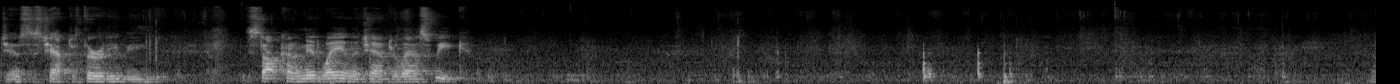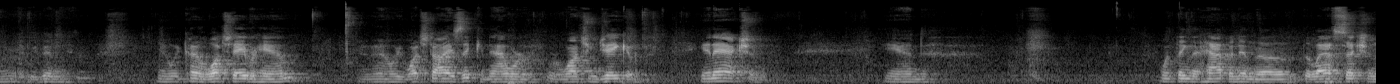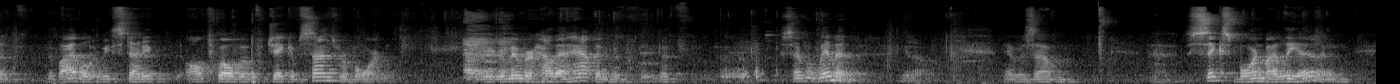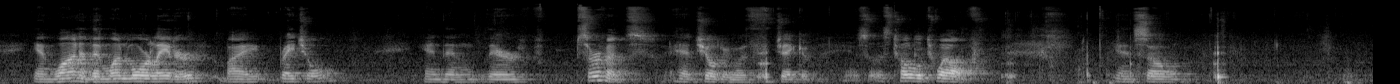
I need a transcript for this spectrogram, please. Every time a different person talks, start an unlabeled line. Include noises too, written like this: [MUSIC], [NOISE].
Genesis chapter 30. We stopped kind of midway in the chapter last week. We've been, you know, we kind of watched Abraham, and now we watched Isaac, and now we're, we're watching Jacob in action. And one thing that happened in the, the last section of the Bible that we studied, all 12 of Jacob's sons were born. And we remember how that happened with, with several women, you know. There was um, uh, six born by Leah and, and one, and then one more later by Rachel. And then their servants had children with Jacob. And so it's total 12. And so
